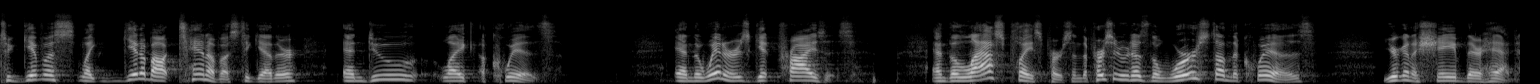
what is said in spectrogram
to give us, like, get about 10 of us together and do like a quiz and the winners get prizes. And the last place person, the person who does the worst on the quiz, you're going to shave their head.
